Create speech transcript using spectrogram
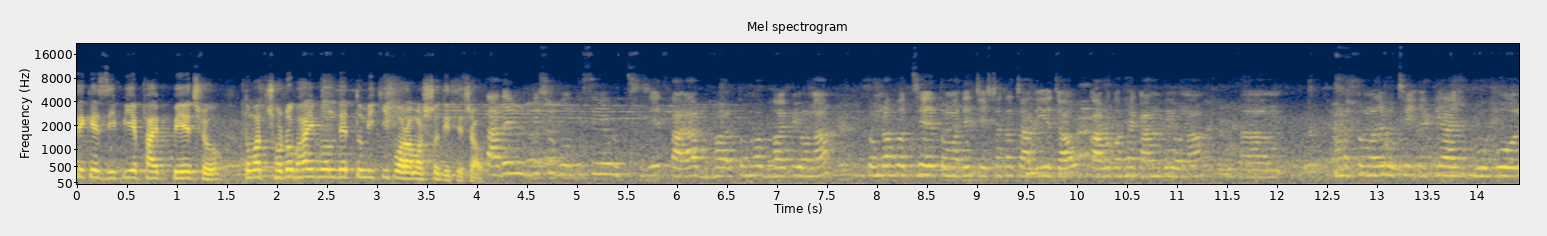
থেকে জিপিএ ফাইভ পেয়েছ, তোমার ছোট ভাই বোনদের তুমি কি পরামর্শ দিতে চাও? তাদের উদ্দেশ্য বলতেছি হচ্ছে যে তারা ভয়, তোমরা ভয় পেও না। তোমরা হচ্ছে তোমাদের চেষ্টাটা চালিয়ে যাও, কারও কথায় কান দিও না। তোমাদের হচ্ছে ইতিহাস, ভূগোল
